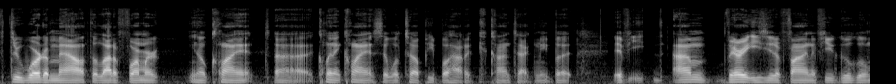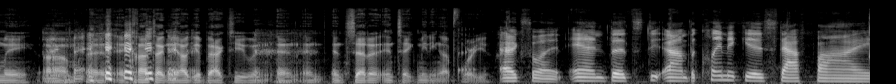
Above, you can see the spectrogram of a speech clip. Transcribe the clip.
through word of mouth, a lot of former you know client uh, clinic clients that will tell people how to c- contact me. But if you, I'm very easy to find, if you Google me um, Okay. and, and contact me, I'll get back to you and, and, and, and set an intake meeting up for you. Excellent. And the um, the clinic is staffed by.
